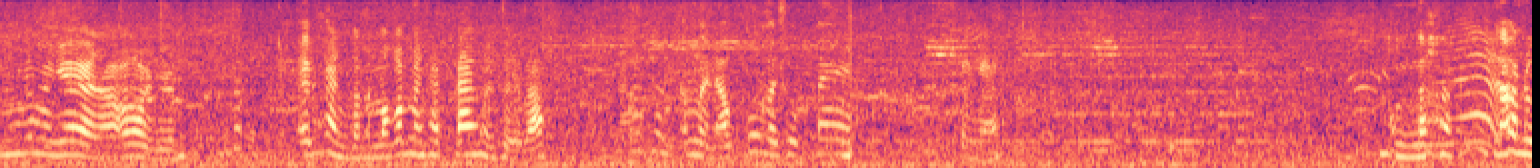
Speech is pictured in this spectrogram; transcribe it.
มันก็ไม่แย่นะอร่อยดีไอ้แผ่นตอนนั้นมันก็เป็นแค่แป้งเฉยๆปะเหมือนเอากุ้งมาชุบแป้งเป็นไง นานน่าดู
